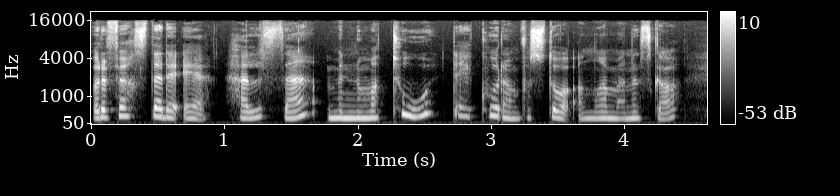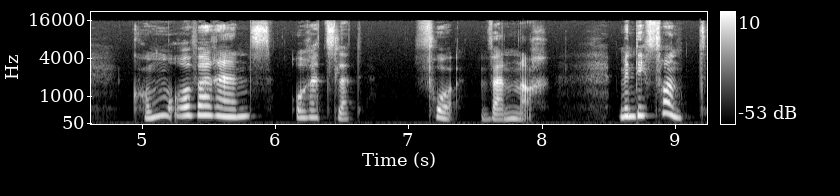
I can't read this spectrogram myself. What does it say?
Og det første det er helse, men nummer to det er hvordan forstå andre mennesker, komme overens og rett og slett få venner. Men de fant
